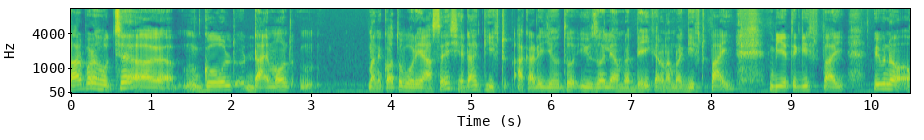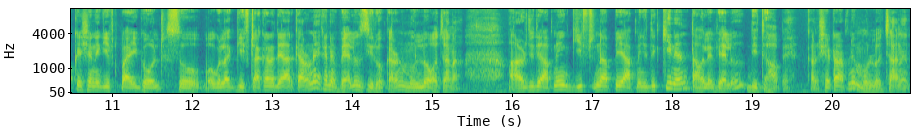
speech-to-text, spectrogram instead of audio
তারপরে হচ্ছে গোল্ড ডায়মন্ড মানে কত ভরে আছে সেটা গিফট আকারে যেহেতু ইউজুয়ালি আমরা দেই, কারণ আমরা গিফট পাই, বিয়েতে গিফট পাই, বিভিন্ন অকেশনে গিফট পাই গোল্ড সো ওগুলা গিফট আকারে দেওয়ার কারণে এখানে ভ্যালু জিরো কারণ মূল্য অজানা। আর যদি আপনি গিফট না পেয়ে আপনি যদি কিনেন, তাহলে ভ্যালু দিতে হবে, কারণ সেটা আপনি মূল্য জানেন।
